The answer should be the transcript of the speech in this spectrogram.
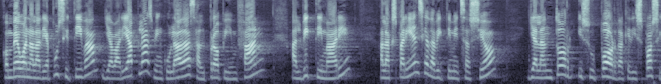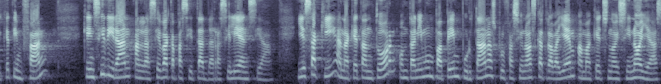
Com veuen a la diapositiva, hi ha variables vinculades al propi infant, al victimari, a l'experiència de victimització i a l'entorn i suport de què disposi aquest infant que incidiran en la seva capacitat de resiliència. I és aquí, en aquest entorn, on tenim un paper important els professionals que treballem amb aquests nois i noies,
